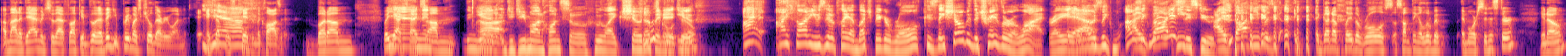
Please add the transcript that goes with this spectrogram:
amount of damage to that fucking village. I think he pretty much killed everyone except Yeah. those kids in the closet. But um, but yeah, and Tex. then- Um, then you had uh, Djimon Hounsou who like showed up in cool it. too. You know, I I thought he was going to play a much bigger role because they show him in the trailer a lot, right? And Yeah. I was like, I was I like, where is he- this dude? I thought he was g- gonna play the role of something a little bit more sinister. You know,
